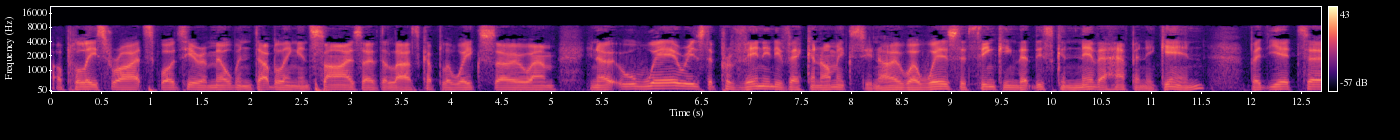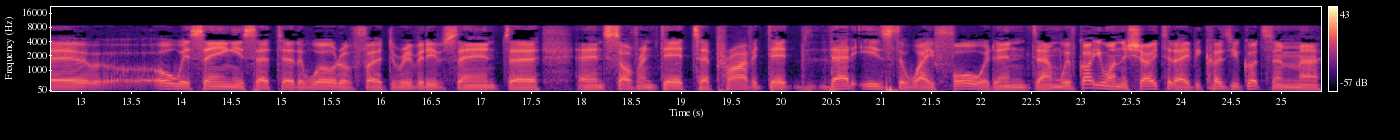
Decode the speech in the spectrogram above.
of police riot squads here in Melbourne doubling in size over the last couple of weeks. So, um, you know, where is the preventative economics? You know, well, where's the thinking that this can never happen again? but yet uh, all we're seeing is that uh, the world of uh, derivatives and uh, and sovereign debt, uh, private debt, that is the way forward. And um, we've got you on the show today because you've got some uh,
